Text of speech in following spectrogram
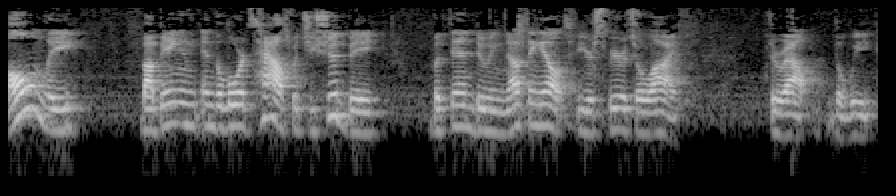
only by being in, in, the Lord's house, which you should be, but then doing nothing else for your spiritual life throughout the week.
